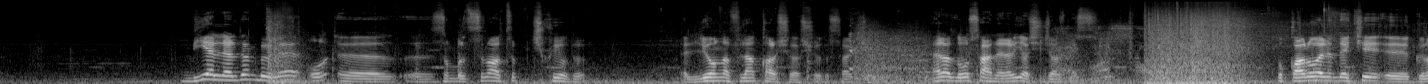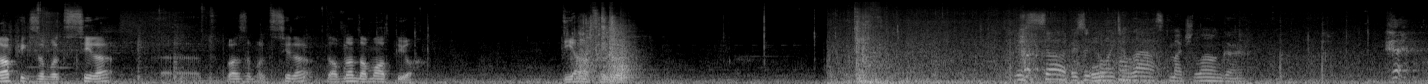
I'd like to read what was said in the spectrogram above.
bir yerlerden böyle o e, e, zımbırtısını atıp çıkıyordu. E, Leon'la falan karşılaşıyordu sanki. Herhalde o sahneleri yaşayacağız biz. Bu Karo elindeki e, grafik zımbırtısıyla e, tutma zımbırtısıyla damdan dama atlıyor. Diye hatırlıyorum. This sub isn't going to last much longer.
